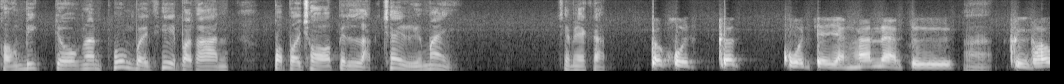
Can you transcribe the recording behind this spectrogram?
ของบิ๊กโจ๊กนั้นพุ่งไปที่ประธานปปชเป็นหลักใช่หรือไม่ ใช่ไหมครับ ก็ควรก็ควรจะอย่างนั้นน่ะ คืออ่าคือเขา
